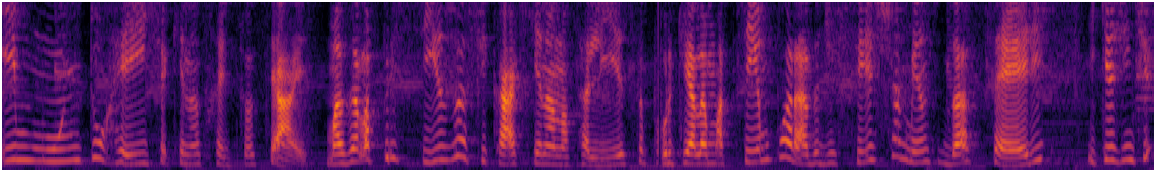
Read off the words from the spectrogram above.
e muito hate aqui nas redes sociais. Mas ela precisa ficar aqui na nossa lista porque ela é uma temporada de fechamento da série e que a gente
